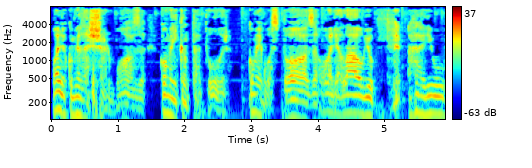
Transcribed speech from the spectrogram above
olha como ela é charmosa, como é encantadora como é gostosa, olha lá, Will. Aí o.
